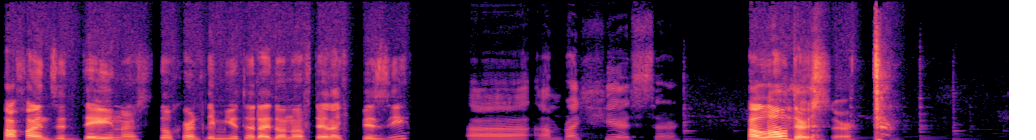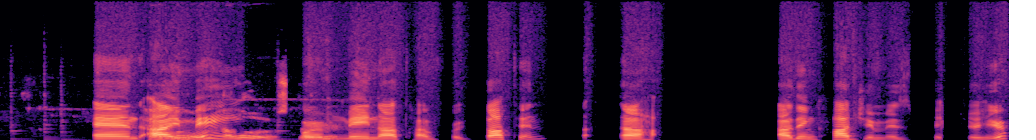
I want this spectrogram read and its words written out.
Taka and Zidane are still currently muted. I don't know if they're like busy. Uh, I'm right here, sir. Hello there, sir. and hello, I may hello, or may not have forgotten uh, adding Hajime's picture here.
